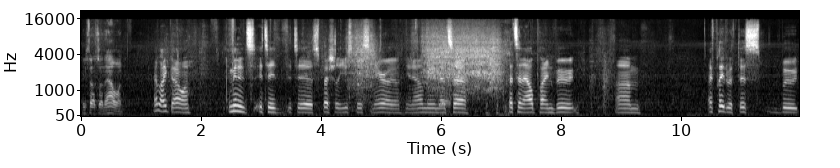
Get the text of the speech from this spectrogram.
Your thoughts on that one? I like that one. I mean, it's it's a it's a special use case scenario. You know, I mean that's a that's an alpine boot. Um, I've played with this boot,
